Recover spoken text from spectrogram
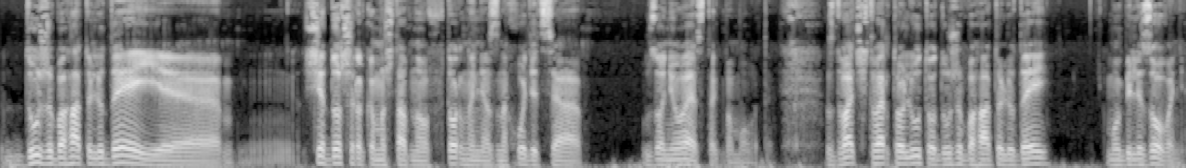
Дуже багато людей е, ще до широкомасштабного вторгнення знаходяться в зоні ОС, так би мовити. З 24 лютого дуже багато людей мобілізовані.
